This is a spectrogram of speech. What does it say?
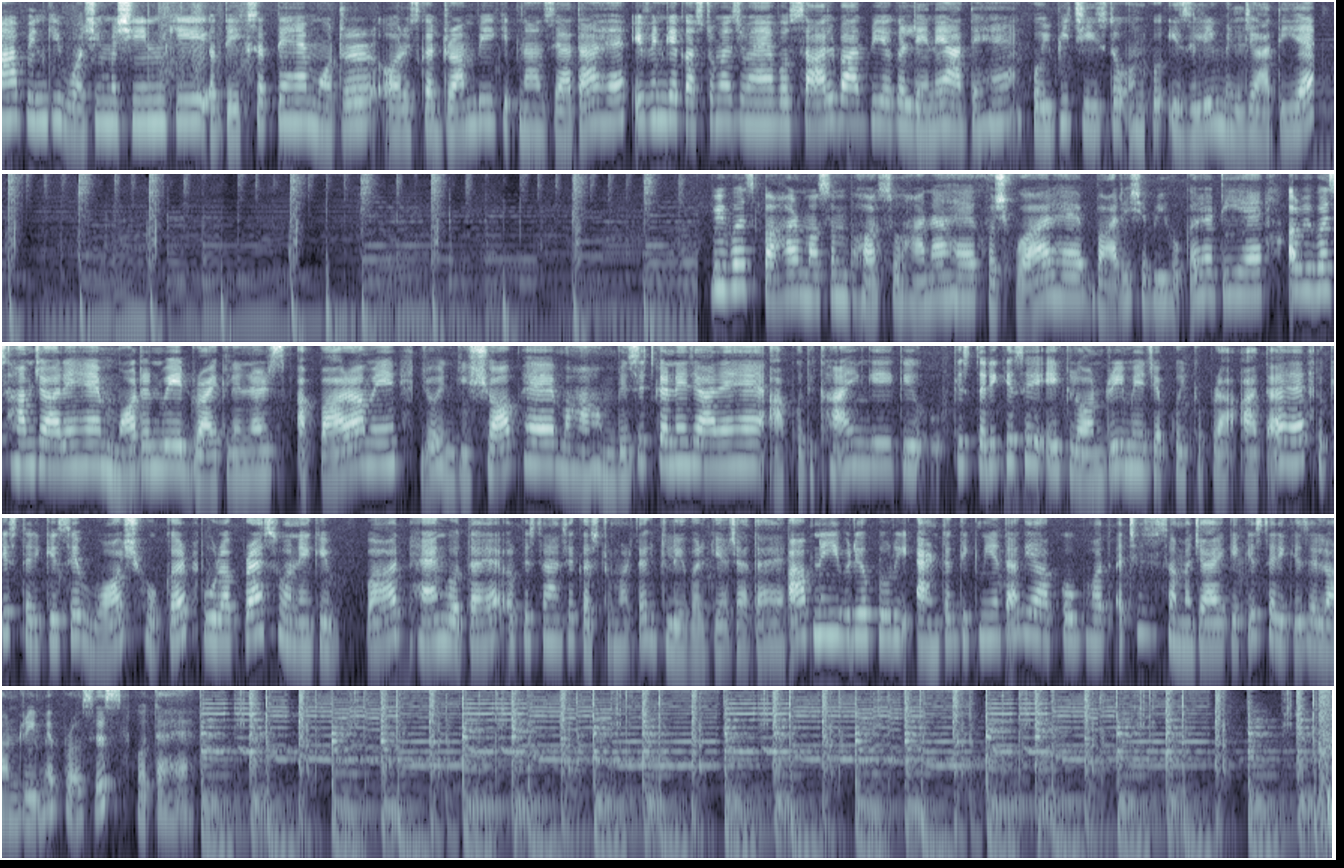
आप इनकी washing machine की देख सकते हैं मोटर और इसका ड्रम भी कितना ज़्यादा है। इफ़ इनके कस्टमर जो हैं, वो साल बाद भी अगर लेने आते हैं, कोई भी चीज़ तो उनको इजीली मिल जाती है। विबस बाहर मौसम बहुत सुहाना है, खुशगवार है, बारिश अभी होकर हटी है। और विबस हम जा रहे हैं मॉडर्न वे ड्राई क्लीनर्स अपारा में, जो इनकी शॉप है, वहाँ हम विज़िट करने जा रहे हैं। आपको दिखाएँगे कि किस तरीके से एक लॉन्ड्री में जब कोई कपड़ा आता है तो किस तरीके से वॉश होकर पूरा प्रेस होने के बाद हैंग होता है और किस तरह से कस्टमर तक डिलीवर किया जाता है। आपने ये वीडियो पूरी एंड तक दिखनी है ताकि आपको बहुत अच्छे से समझ आए कि किस तरीके से लॉन्ड्री में प्रोसेस होता है।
